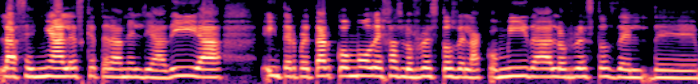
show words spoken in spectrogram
las señales que te dan el día a día, interpretar cómo dejas los restos de la comida, los restos del, de,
